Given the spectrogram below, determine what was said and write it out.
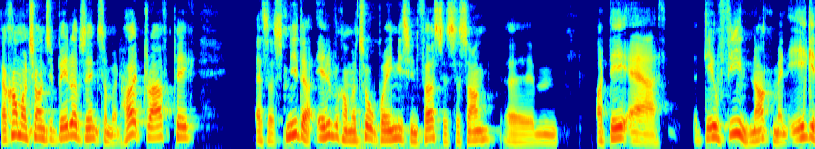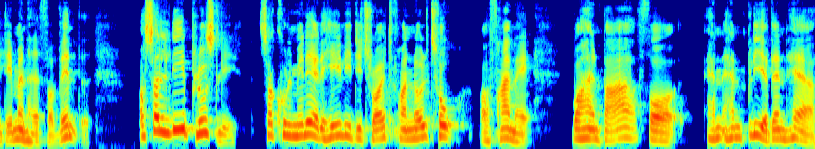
Der kommer Chauncey Billups ind som et højt draft pick, altså snitter 11,2 point i sin første sæson, øhm, og det er, det er jo fint nok, men ikke det, man havde forventet. Og så lige pludselig, så kulminerer det hele i Detroit fra 0-2 og fremad, hvor han bare får, han, han bliver den her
